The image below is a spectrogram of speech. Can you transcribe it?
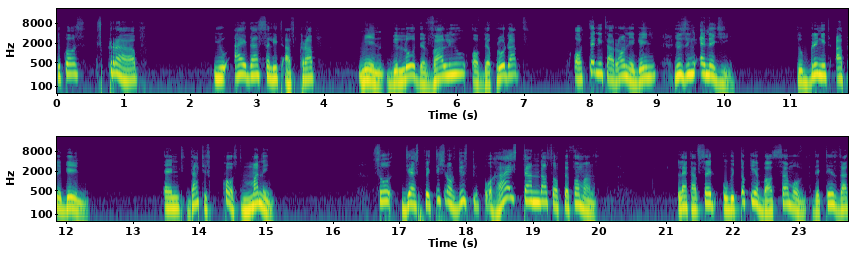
Because scrap, you either sell it as scrap, mean below the value of the product, or turn it around again using energy to bring it up again. And that is cost money. So the expectation of these people, high standards of performance. Like I've said, we'll be talking about some of the things that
